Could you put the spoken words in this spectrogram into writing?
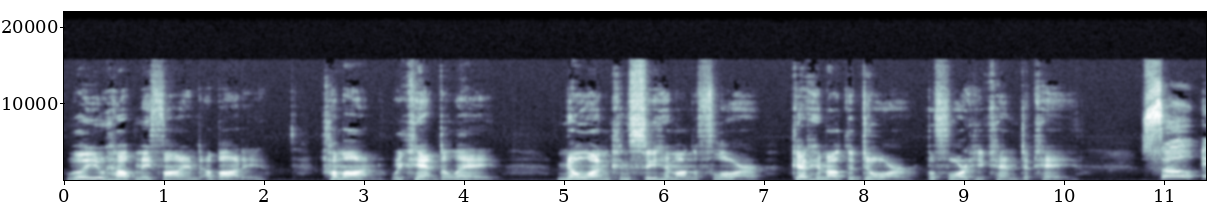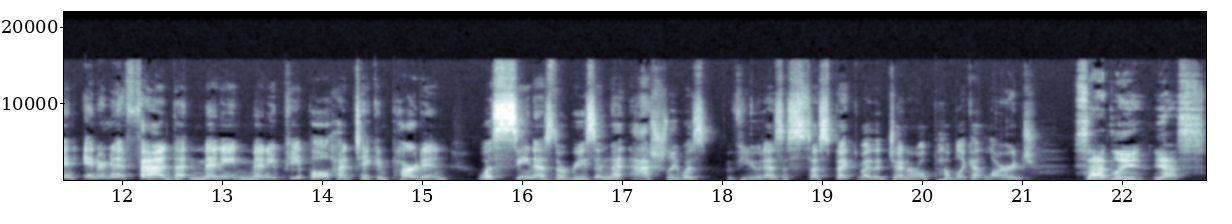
Will you help me find a body? Come on, we can't delay. No one can see him on the floor. Get him out the door before he can decay. So, an internet fad that many, many people had taken part in was seen as the reason that Ashley was viewed as a suspect by the general public at large? Sadly, yes.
